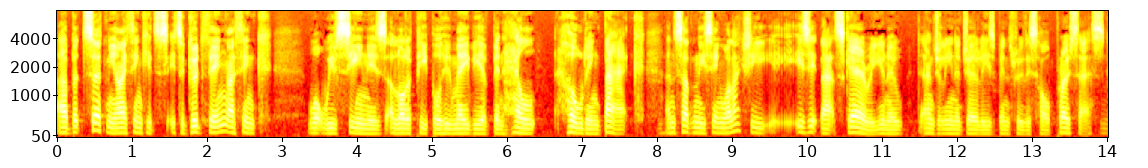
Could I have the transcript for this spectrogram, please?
Uh, but certainly, I think it's it's a good thing. I think what we've seen is a lot of people who maybe have been held holding back mm-hmm. and suddenly saying, well, actually, is it that scary? You know, Angelina Jolie's been through this whole process. Mm.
